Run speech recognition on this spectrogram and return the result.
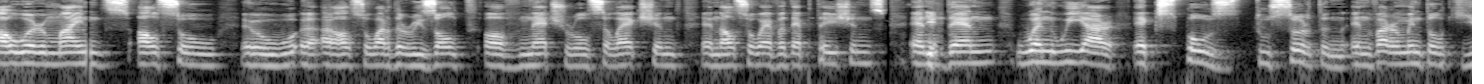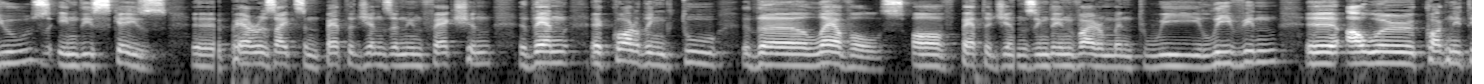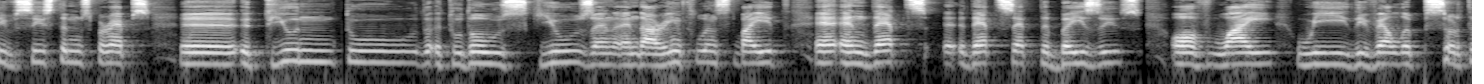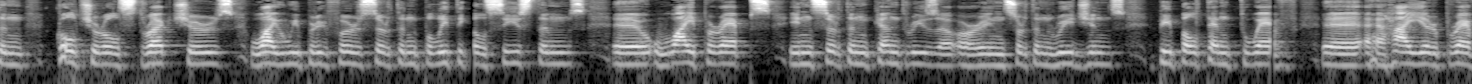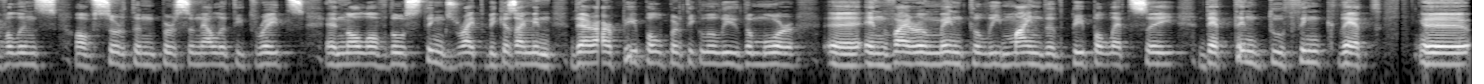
our minds also uh, uh, also are the result of natural selection and also have adaptations and yeah. then when we are exposed to certain environmental cues in this case uh, parasites and pathogens and infection, then according to the levels of pathogens in the environment we live in, uh, our cognitive systems perhaps uh, tune to the, to those cues and, and are influenced by it, and that's uh, that's at the basis of why we develop certain cultural structures, why we prefer certain political systems, uh, why perhaps in certain countries or in certain regions people tend to have uh, a higher prevalence of certain personality traits and all of those things, right? Because I mean, there are people, particularly the more uh, environmentally minded people, let's say, that tend to think that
